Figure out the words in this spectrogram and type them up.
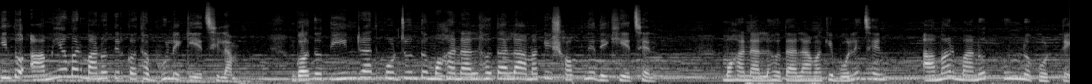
কিন্তু আমি আমার মানতের কথা ভুলে গিয়েছিলাম। গত তিন রাত পর্যন্ত মহান আল্লাহ আমাকে স্বপ্নে দেখিয়েছেন। মহান আল্লাহ তাআলা আমাকে বলেছেন, আমার মানত পূর্ণ করতে,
